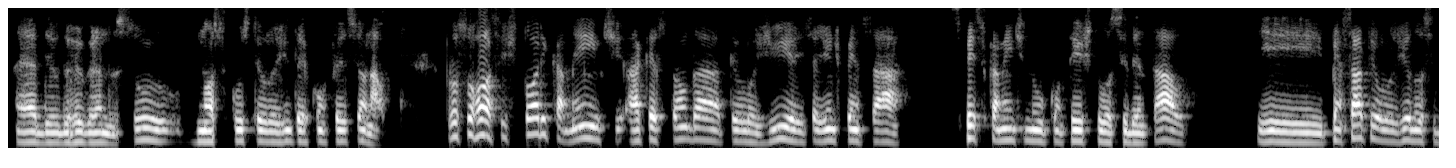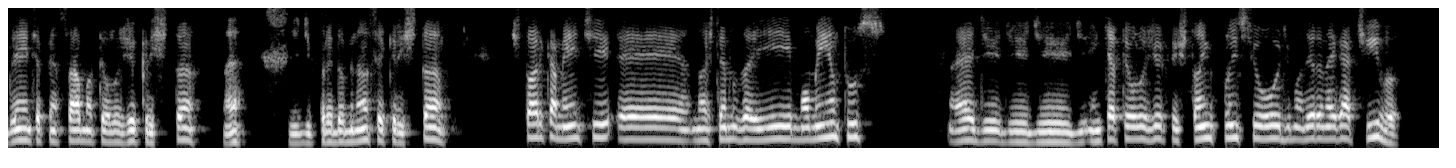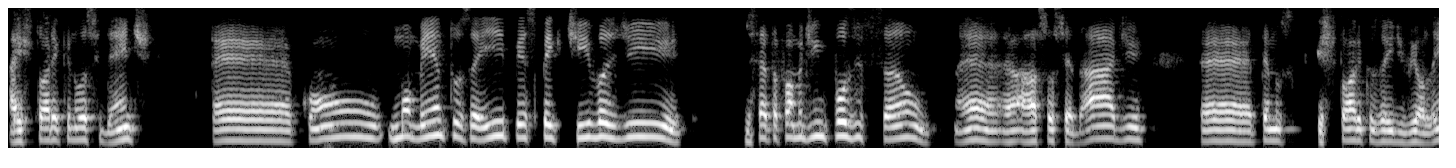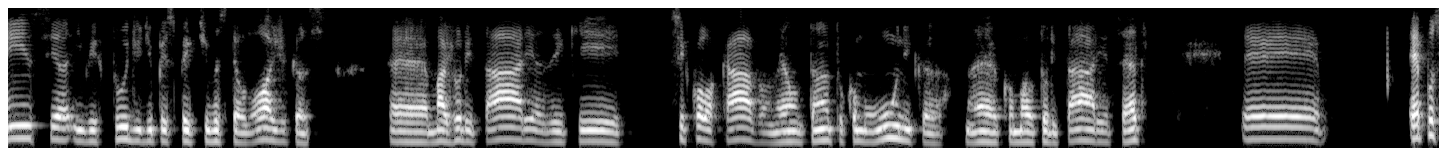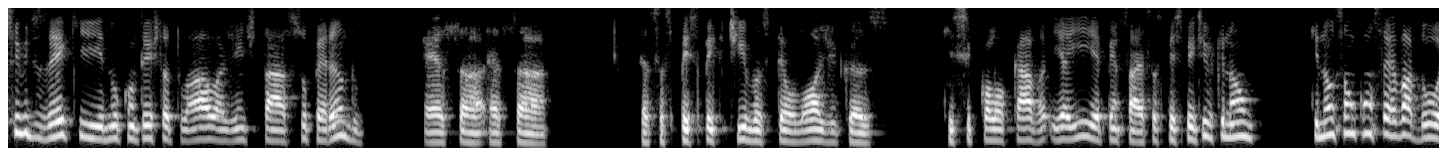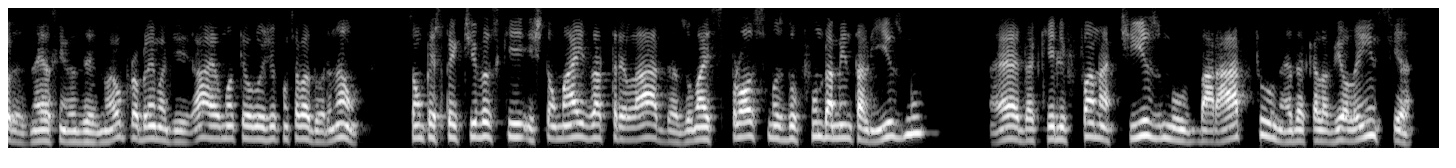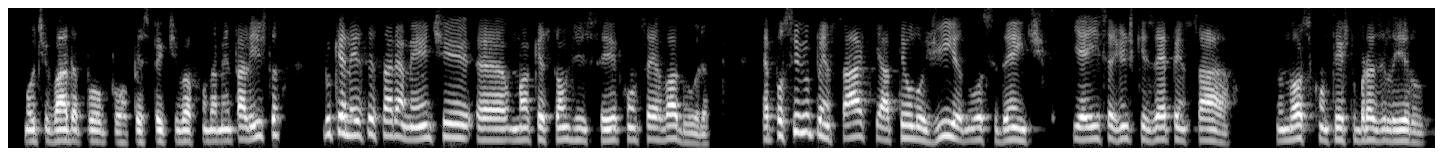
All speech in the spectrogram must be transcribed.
é, do, do, Rio Grande do Sul, nosso curso de Teologia Interconfessional. Professor Rossi, historicamente, a questão da teologia, e se a gente pensar especificamente no contexto ocidental, e pensar a teologia no Ocidente é pensar uma teologia cristã, né, de, de predominância cristã, historicamente, é, nós temos aí momentos né, de, de, de, em que a teologia cristã influenciou de maneira negativa a história aqui no Ocidente, é, com momentos aí, perspectivas de, de certa forma, de imposição né, à sociedade. É, temos históricos aí de violência em virtude de perspectivas teológicas é, majoritárias e que se colocavam né, um tanto como única, né, como autoritária, etc. É, é possível dizer que, no contexto atual, a gente está superando essa, essa, essas perspectivas teológicas que se colocava, e aí é pensar essas perspectivas que não que não são conservadoras, né? Assim, dizer, não é o problema de ah, é uma teologia conservadora, não. São perspectivas que estão mais atreladas ou mais próximas do fundamentalismo, né, daquele fanatismo barato, né, daquela violência motivada por, por perspectiva fundamentalista, do que necessariamente é, uma questão de ser conservadora. É possível pensar que a teologia no Ocidente, e aí, se a gente quiser pensar no nosso contexto brasileiro,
